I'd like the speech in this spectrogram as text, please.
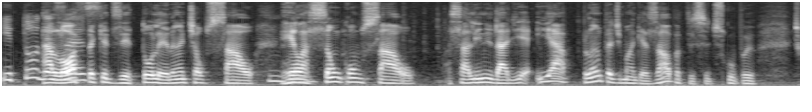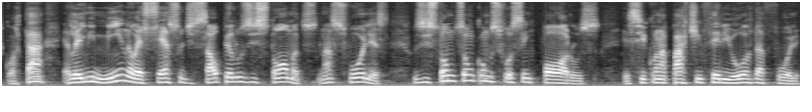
E todas Halófita as... quer dizer tolerante ao sal, relação com o sal, a salinidade. E- E a planta de manguezal, Patrícia, desculpa te cortar, ela elimina o excesso de sal pelos estômatos, nas folhas. Os estômatos são como se fossem poros, eles ficam na parte inferior da folha.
